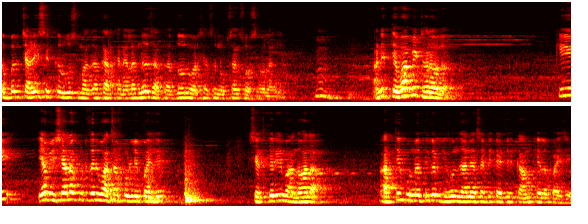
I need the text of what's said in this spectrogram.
तब्बल चाळीस एकर ऊस माझा कारखान्याला न जाता दोन वर्षाचं नुकसान सोसावं लागलं. आणि तेव्हा मी ठरवलं की या विषयाला कुठेतरी वाचा फोडली पाहिजे. शेतकरी बांधवाला आर्थिक उन्नतीकडे घेऊन जाण्यासाठी काहीतरी काम केलं पाहिजे.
